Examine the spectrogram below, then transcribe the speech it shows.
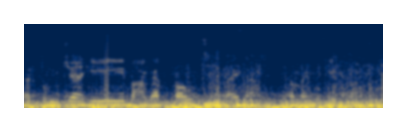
तर तुमच्याही भागात पाऊस झाला आहे का? कमेंट केला.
